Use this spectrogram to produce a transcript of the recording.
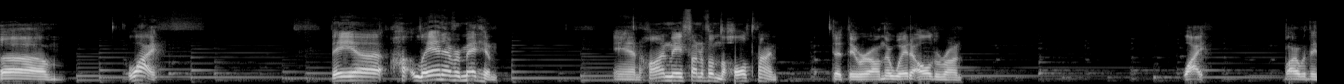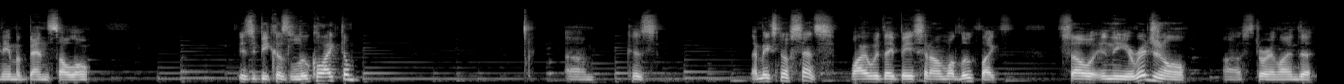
um, why? they uh, Leia never met him, and Han made fun of him the whole time that they were on their way to Alderaan. Why? Why would they name him Ben Solo? Is it because Luke liked him? Because um, that makes no sense. Why would they base it on what Luke liked? So in the original uh, storyline, the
